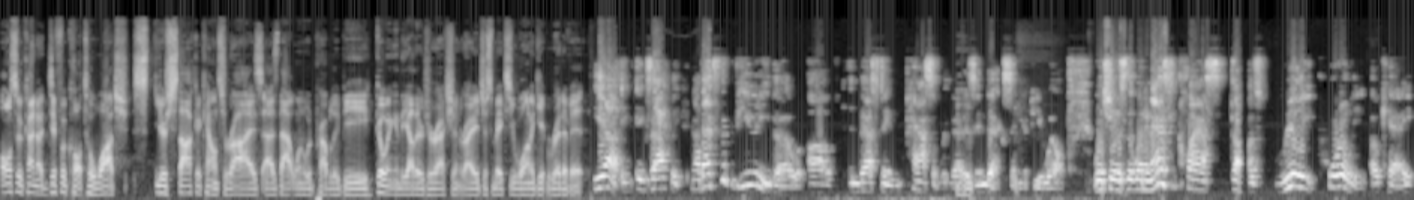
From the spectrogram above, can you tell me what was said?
also kind of difficult to watch your stock accounts rise as that one would probably be going in the other direction, right? It just makes you want to get rid of it. Yeah, e- exactly. Now that's the beauty, though, of investing passively. That is mm-hmm. indexing, if you will, which is that when an asset class does really poorly, okay,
